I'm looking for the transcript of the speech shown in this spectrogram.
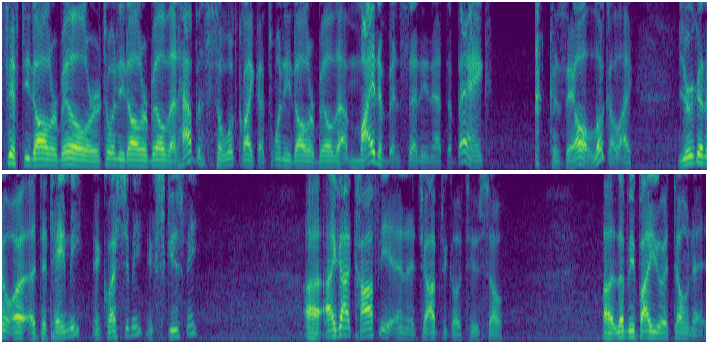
$50 bill or a $20 bill that happens to look like a $20 bill that might have been sitting at the bank, because they all look alike, you're going to uh, detain me and question me? Excuse me? Uh, I got coffee and a job to go to, so uh, let me buy you a donut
